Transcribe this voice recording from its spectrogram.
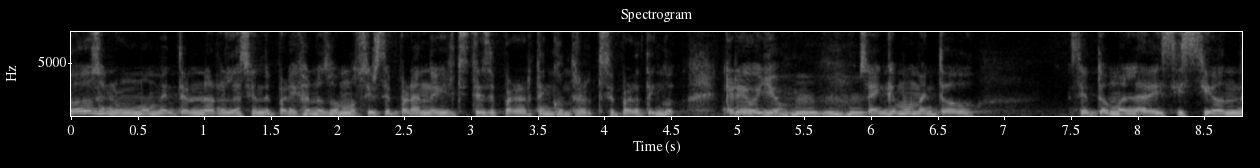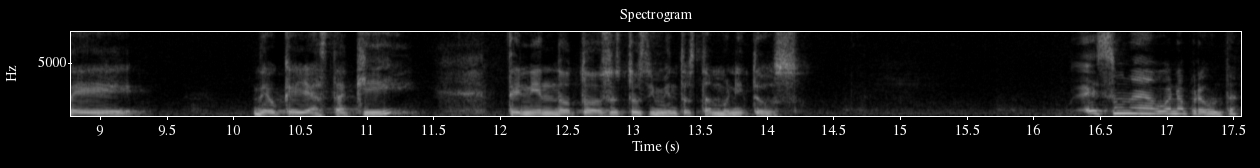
todos en un momento en una relación de pareja nos vamos a ir separando y el chiste es separarte, encontrarte, separarte, creo yo. O sea, ¿en qué momento se toma la decisión de, de, ok, hasta aquí, teniendo todos estos cimientos tan bonitos? Es una buena pregunta.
